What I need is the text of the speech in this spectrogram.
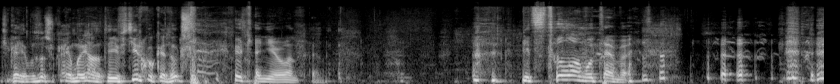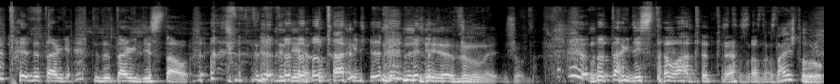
Чекай, я шукаю Мар'яну, ти її в стірку кинув? Та ні, вон. Під столом у тебе. Ти не так, ти не так дістав. Ні, отак діставати треба. Знаєш ту гру?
